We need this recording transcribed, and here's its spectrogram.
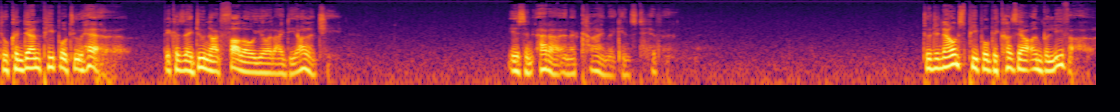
To condemn people to hell because they do not follow your ideology is an error and a crime against heaven. To denounce people because they are unbelievers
